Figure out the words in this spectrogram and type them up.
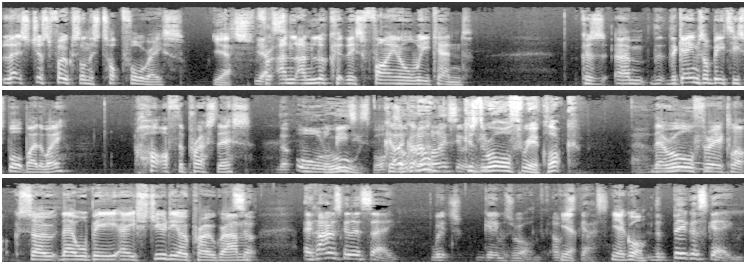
let's just focus on this top four race. yes. For- Yes. and, and look at this final weekend. Because um, the, the game's on BT Sport, by the way. Hot off the press, this. They're all on BT Sport. 'Cause Oh, they're- come on, I see what Because they're all three o'clock. They're all three o'clock. So there will be a studio programme. So, if I was going to say which games are on, I'll yeah. just guess. Yeah, go on. The biggest game,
